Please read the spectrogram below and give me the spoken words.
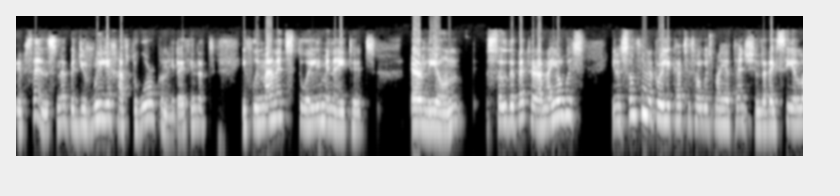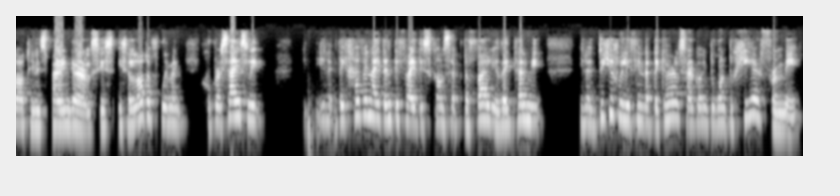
it sense no? but you really have to work on it i think that if we manage to eliminate it early on so the better and i always you know something that really catches always my attention that i see a lot in inspiring girls is, is a lot of women who precisely you know they haven't identified this concept of value. They tell me you know do you really think that the girls are going to want to hear from me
